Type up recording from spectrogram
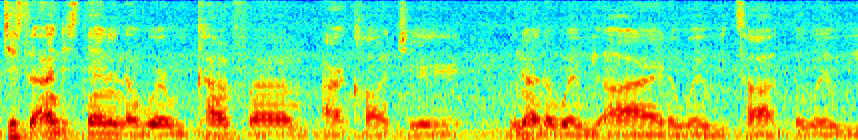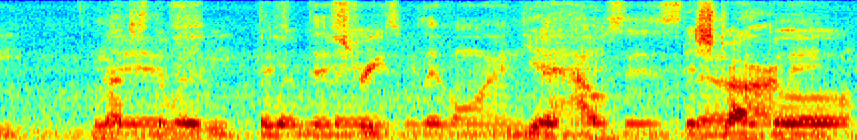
just an understanding of where we come from, our culture, you know, the way we are, the way we talk, the way we, you know, just the way we, the, the, way we the live, streets we live on, Yeah. the houses, the, the, struggle. environment.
